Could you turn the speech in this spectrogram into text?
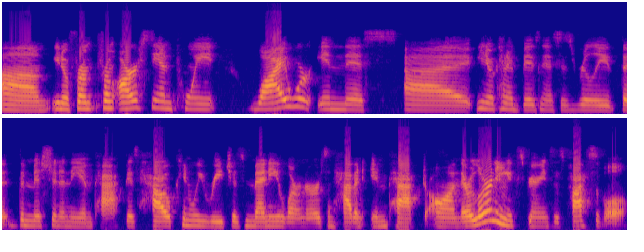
Um, you know, from from our standpoint, why we're in this uh, you know kind of business is really the, the mission and the impact is how can we reach as many learners and have an impact on their learning experience as possible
